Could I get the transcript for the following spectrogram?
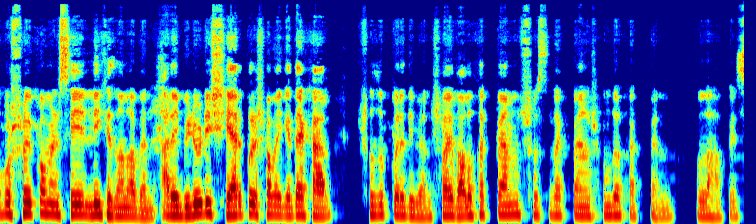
অবশ্যই কমেন্টসে লিখে জানাবেন। আর এই ভিডিওটি শেয়ার করে সবাইকে দেখার সুযোগ করে দিবেন। সবাই ভালো থাকবেন, সুস্থ থাকবেন, সুন্দর থাকবেন। আল্লাহ হাফেজ।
